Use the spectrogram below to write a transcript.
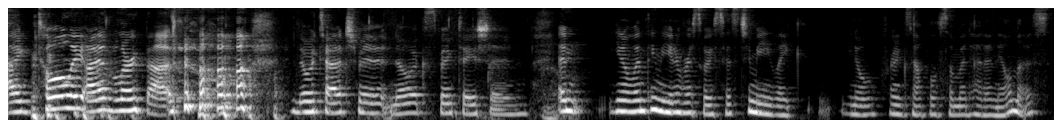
I totally. I have learned that. no attachment, no expectation, and you know, one thing the universe always says to me, like, you know, for example, if someone had an illness,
